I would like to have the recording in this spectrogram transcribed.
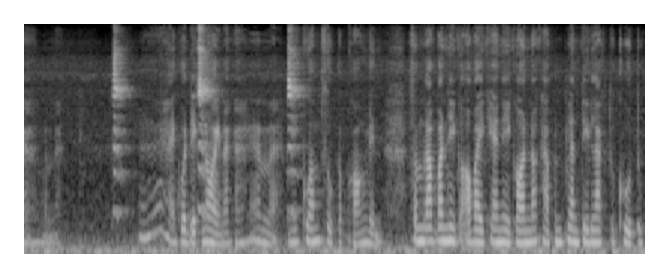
ค่ะมันนะหายกว่าเด็กหน่อยนะคะนั่นน่ะมีความสุขกับของเล่นสำหรับวันนี้ก็เอาไว้แค่นี้ก่อนเนาะค่ะ เพื่อนๆที่รักทุกคู่ทุก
